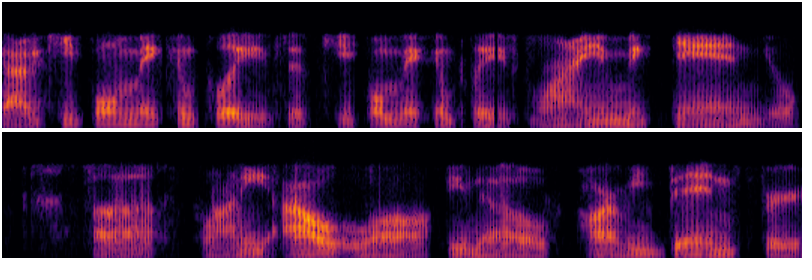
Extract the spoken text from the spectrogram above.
got to keep on making plays. Just keep on making plays. Ryan McDaniel, uh, Ronnie Outlaw, you know, Harvey Benford,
